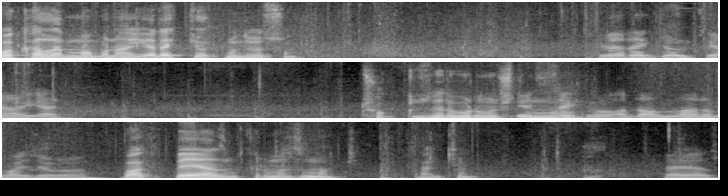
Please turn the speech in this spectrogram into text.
Bakalım mı buna gerek yok mu diyorsun? Gerek yok ya gel. Çok güzel vurmuştum bunu. Geçsek mi? Adam var mı acaba? Bak beyaz mı kırmızı mı? Sanki. Beyaz.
